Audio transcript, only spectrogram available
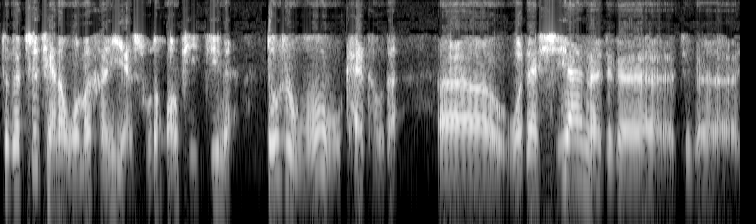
这个之前呢，我们很眼熟的黄皮机呢，都是五五开头的。呃，我在西安呢，这个这个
